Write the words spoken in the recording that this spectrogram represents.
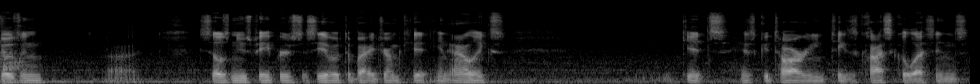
goes and uh, sells newspapers to save up to buy a drum kit, and Alex gets his guitar and he takes his classical lessons.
